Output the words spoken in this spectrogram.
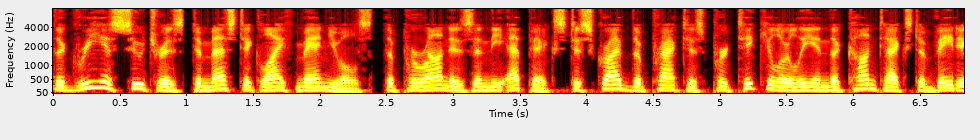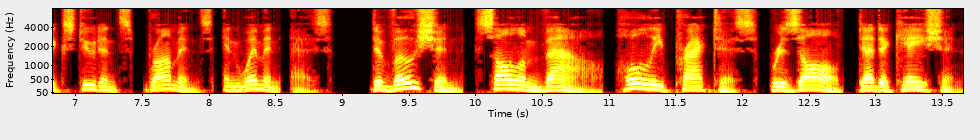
The Grihya Sutras domestic life manuals, the Puranas and the epics describe the practice particularly in the context of Vedic students, Brahmins, and women, as devotion, solemn vow, holy practice, resolve, dedication.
